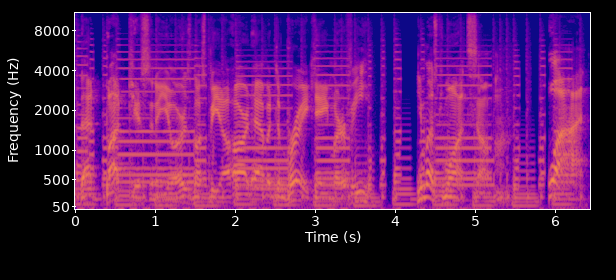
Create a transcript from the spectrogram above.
that butt kissing of yours must be a hard habit to break, eh, Murphy? You must want something. What?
